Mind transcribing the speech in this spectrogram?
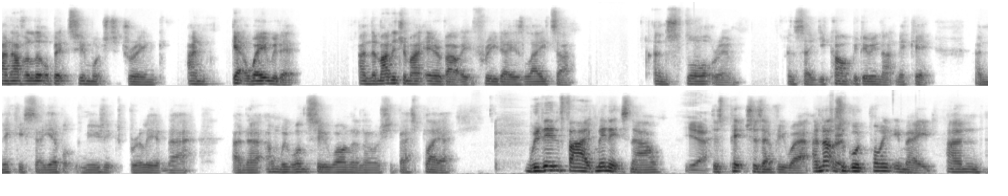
and have a little bit too much to drink and get away with it. And the manager might hear about it three days later and slaughter him and say, You can't be doing that, Nicky. And Nicky say, Yeah, but the music's brilliant there. And, uh, and we won 2 1, and I was your best player. Within five minutes now, Yeah. there's pictures everywhere. And that's True. a good point he made. And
